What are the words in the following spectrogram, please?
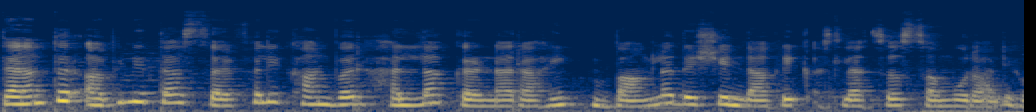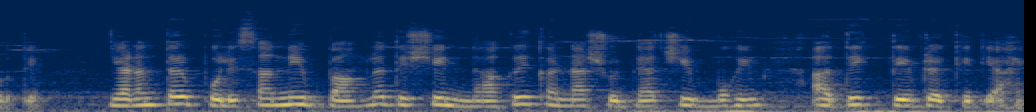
त्यानंतर अभिनेता सैफ अली खानवर हल्ला करणाराही बांगलादेशी नागरिक असल्याचं समोर आले होते. यानंतर पोलिसांनी बांगलादेशी नागरिकांना शोधण्याची मोहीम अधिक तीव्र केली आहे.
